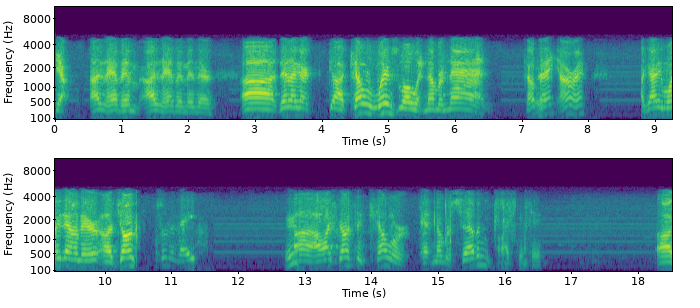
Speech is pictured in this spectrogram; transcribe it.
Yeah, I didn't have him. I didn't have him in there. Uh, then I got uh, Kellen Winslow at number nine. Okay. All right. I got him way down there. Uh, John Carlson at eight. Uh, I like Dustin Keller at number seven. I like him too. Uh,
